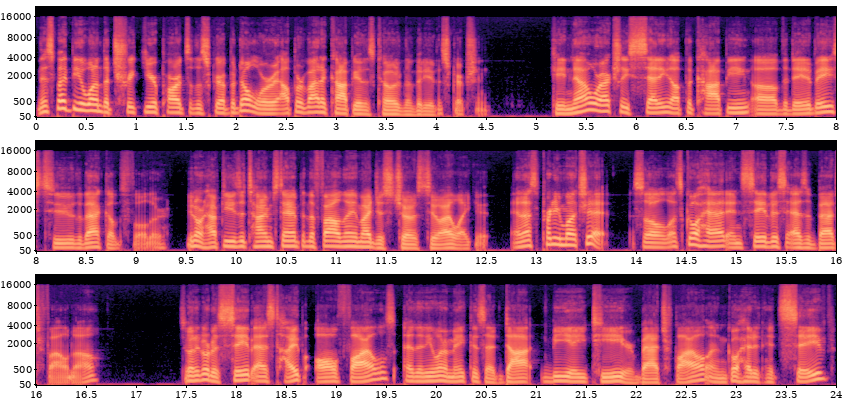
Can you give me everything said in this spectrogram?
This might be one of the trickier parts of the script, but don't worry, I'll provide a copy of this code in the video description. Okay, now we're actually setting up the copying of the database to the backups folder. You don't have to use a timestamp in the file name, I just chose to, I like it. And that's pretty much it. So let's go ahead and save this as a batch file now. So I'm going to go to Save As Type, All Files, and then you want to make this a .bat or batch file, and go ahead and hit Save.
